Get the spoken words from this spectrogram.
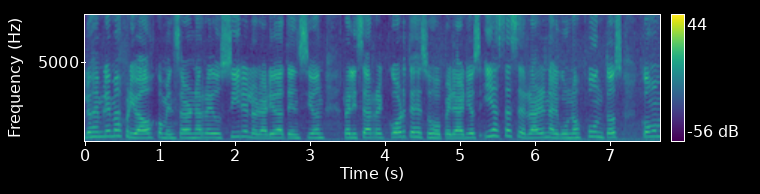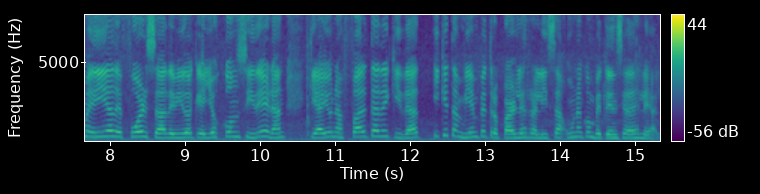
los emblemas privados comenzaron a reducir el horario de atención, realizar recortes de sus operarios y hasta cerrar en algunos puntos como medida de fuerza debido a que ellos consideran que hay una falta de equidad y que también Petropar les realiza una competencia desleal.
